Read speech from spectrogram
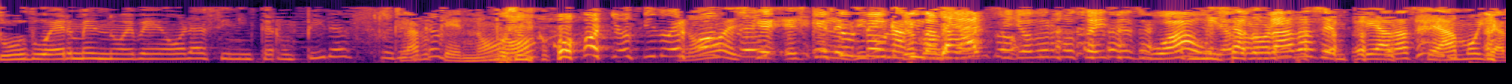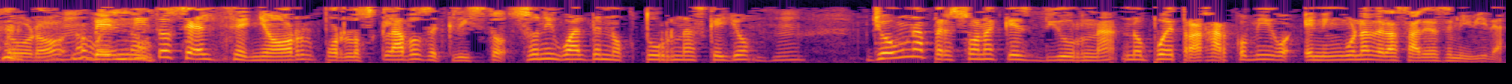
¿Tú duermes nueve horas ininterrumpidas? Rebeca? Claro que no. Pues yo sí duermo No, es seis. que- es que Es les un digo una cosa. si yo duermo 6 es wow. Mis adoradas empleadas que amo y adoro, No, bueno. bendito sea el Señor por los clavos de Cristo, son igual de nocturnas que yo. Yo, una persona que es diurna, no puede trabajar conmigo en ninguna de las áreas de mi vida.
